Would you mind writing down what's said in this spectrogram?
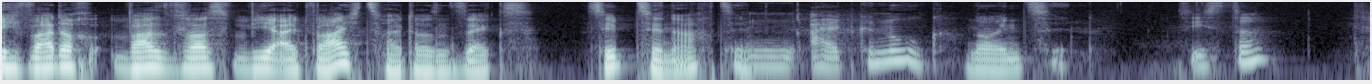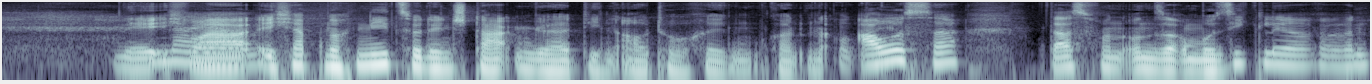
Ich war doch, was, was, wie alt war ich 2006? 17, 18, Hm, Alt genug, 19. siehst du? Nee, ich Naja. war, ich habe noch nie zu den Starken gehört, die ein Auto regeln konnten. Außer das von unserer Musiklehrerin.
